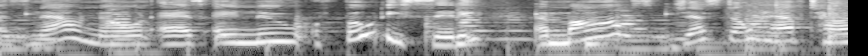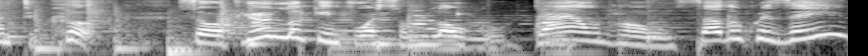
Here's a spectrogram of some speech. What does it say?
is now known as a new foodie city, and moms just don't have time to cook. So if you're looking for some local, down home Southern cuisine,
